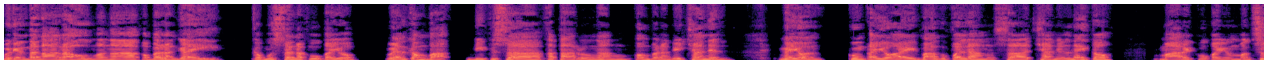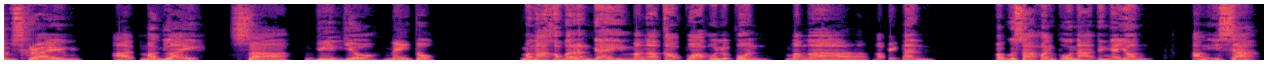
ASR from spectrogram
Magandang araw mga kabarangay. Kamusta na po kayo? Welcome back dito sa Katarungang Pambarangay Channel. Ngayon, kung kayo ay bago pa lang sa channel na ito, maaari po kayong mag-subscribe at mag-like sa video na ito. Mga kabarangay, mga kapwa kulupon, mga kapitan, pag-usapan po natin ngayon ang isa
